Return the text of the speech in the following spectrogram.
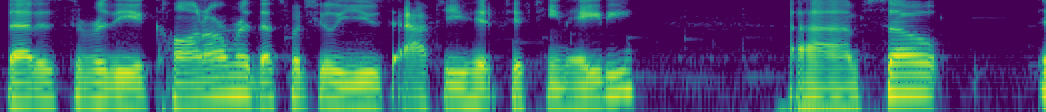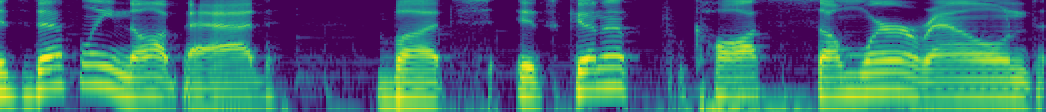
That is for the Akkan armor. That's what you'll use after you hit 1580. Um, so it's definitely not bad, but it's gonna cost somewhere around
